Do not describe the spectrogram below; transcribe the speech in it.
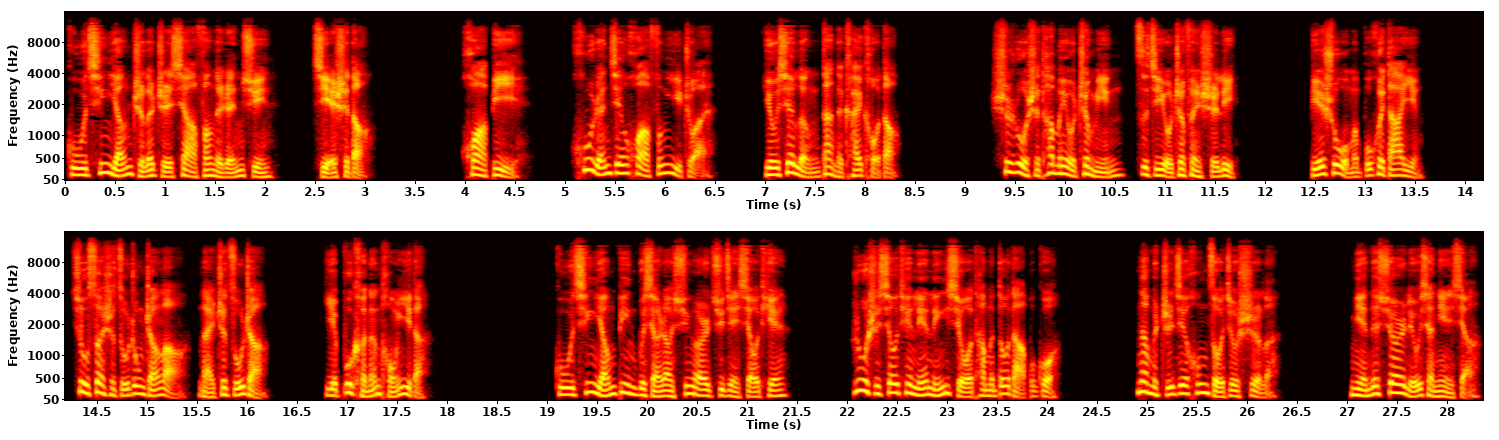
古青阳指了指下方的人群，解释道：“话毕，忽然间话锋一转，有些冷淡的开口道：‘是，若是他没有证明自己有这份实力，别说我们不会答应，就算是族中长老乃至族长，也不可能同意的。’古青阳并不想让薰儿去见萧天，若是萧天连林朽他们都打不过，那么直接轰走就是了。”免得轩儿留下念想，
